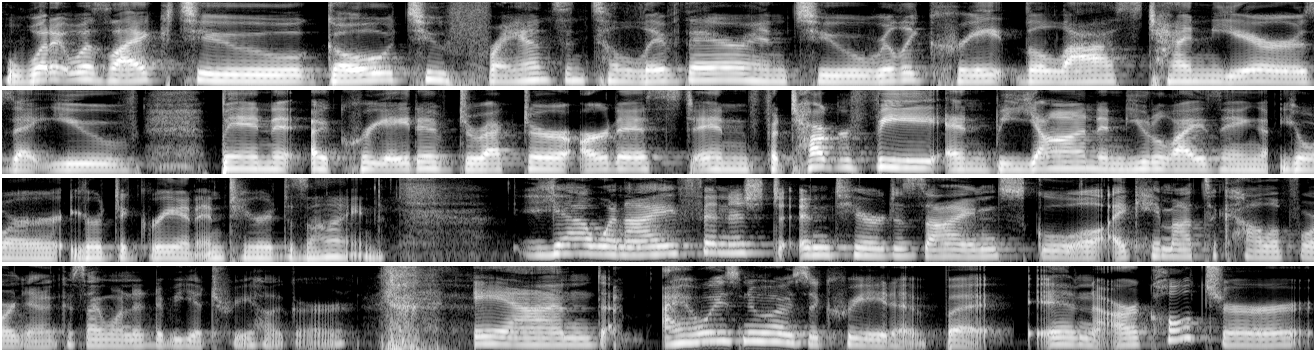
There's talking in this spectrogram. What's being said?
what it was like to go to France and to live there and to really create the last 10 years that you've been a creative director, artist in photography and beyond and utilizing your your degree in interior design. Yeah, when I finished interior design school, I came out to California because I wanted to be a tree hugger. and I always knew I was a creative, but in our culture,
